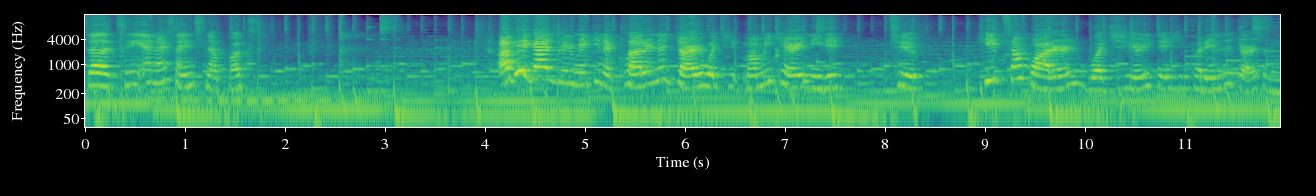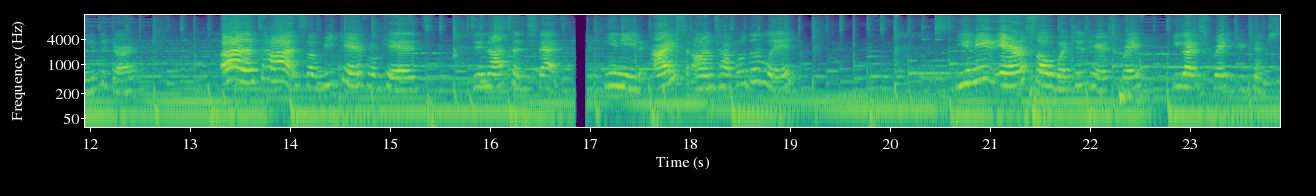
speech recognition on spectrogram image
So let's see in our science notebooks. Okay we're making a cloud in a jar which Mommy Carrie needed to heat some water, which she already did. She put it in the jar, so we need the jar. Ah, that's hot, so be careful, kids. Do not touch that. You need ice on top of the lid. You need aerosol, which is hairspray. You gotta spray three times.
